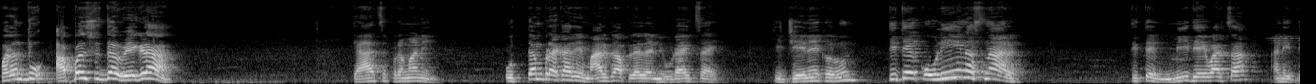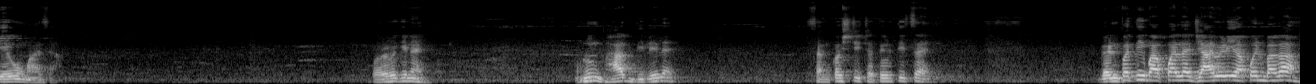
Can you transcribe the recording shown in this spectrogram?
परंतु आपण सुद्धा वेगळा. त्याचप्रमाणे उत्तम प्रकारे मार्ग आपल्याला निवडायचा आहे की जेणेकरून तिथे कोणीही नसणार. तिथे मी देवाचा आणि देव माझा. बरोबर की नाही? म्हणून भाग दिलेला आहे. संकष्टी चतुर्थीचा आहे. गणपती बाप्पाला ज्यावेळी आपण बघा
